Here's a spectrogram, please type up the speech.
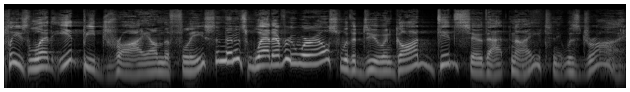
Please let it be dry on the fleece, and then it's wet everywhere else with the dew. And God did so that night, and it was dry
